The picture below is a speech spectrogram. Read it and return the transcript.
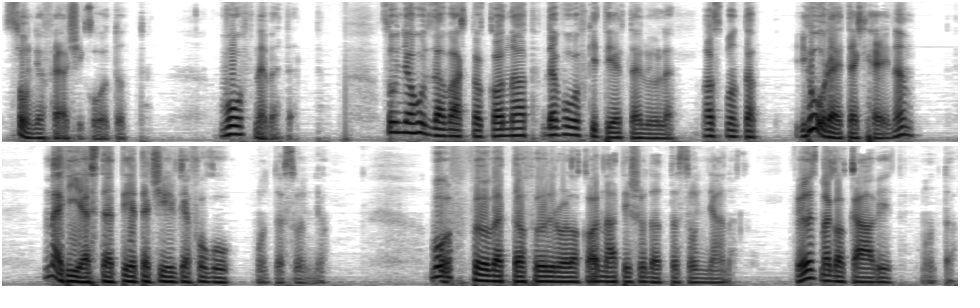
Szonya felsikoltott. Wolf nevetett. Szonya hozzávágta a kannát, de Wolf kitért előle. Azt mondta, jó rejtek hely, nem? Megijesztettél, te csirkefogó, mondta Szonya. Wolf fölvette a földről a kannát és odatta Szonyának. Főzd meg a kávét, mondta.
